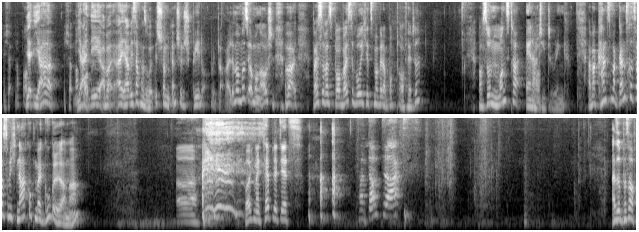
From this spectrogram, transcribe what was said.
Ich hab noch Bock. Ja, ja. Ich hab noch ja, Bock. nee, aber, äh, ja, aber ich sag mal so, es ist schon ganz schön spät auch mittlerweile. Man muss ja auch morgen ausstehen. Aber weißt du was, boah, weißt du, wo ich jetzt mal wieder Bock drauf hätte? Auf so einen Monster Energy Drink. Aber kannst du mal ganz kurz was für mich nachgucken bei Google, Amma? Brauche ich mein Tablet jetzt? Verdammte Axt! Also pass auf.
